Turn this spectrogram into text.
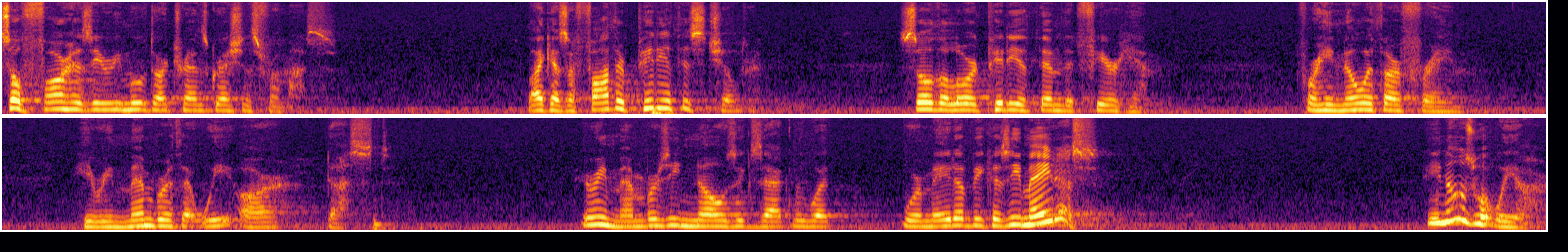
so far has he removed our transgressions from us. Like as a father pitieth his children, so the Lord pitieth them that fear him. For he knoweth our frame, he remembereth that we are dust. He remembers, he knows exactly what we're made of because he made us. He knows what we are.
